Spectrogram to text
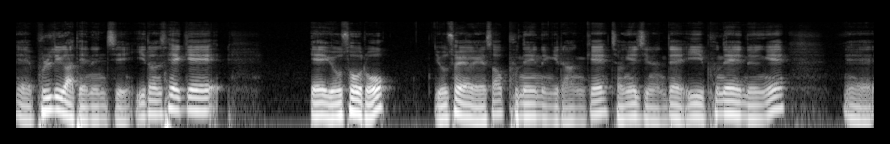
예, 분리가 되는지 이런 세 개의 요소로 요소에 의해서 분해능이라는 게 정해지는데 이 분해능의 예,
